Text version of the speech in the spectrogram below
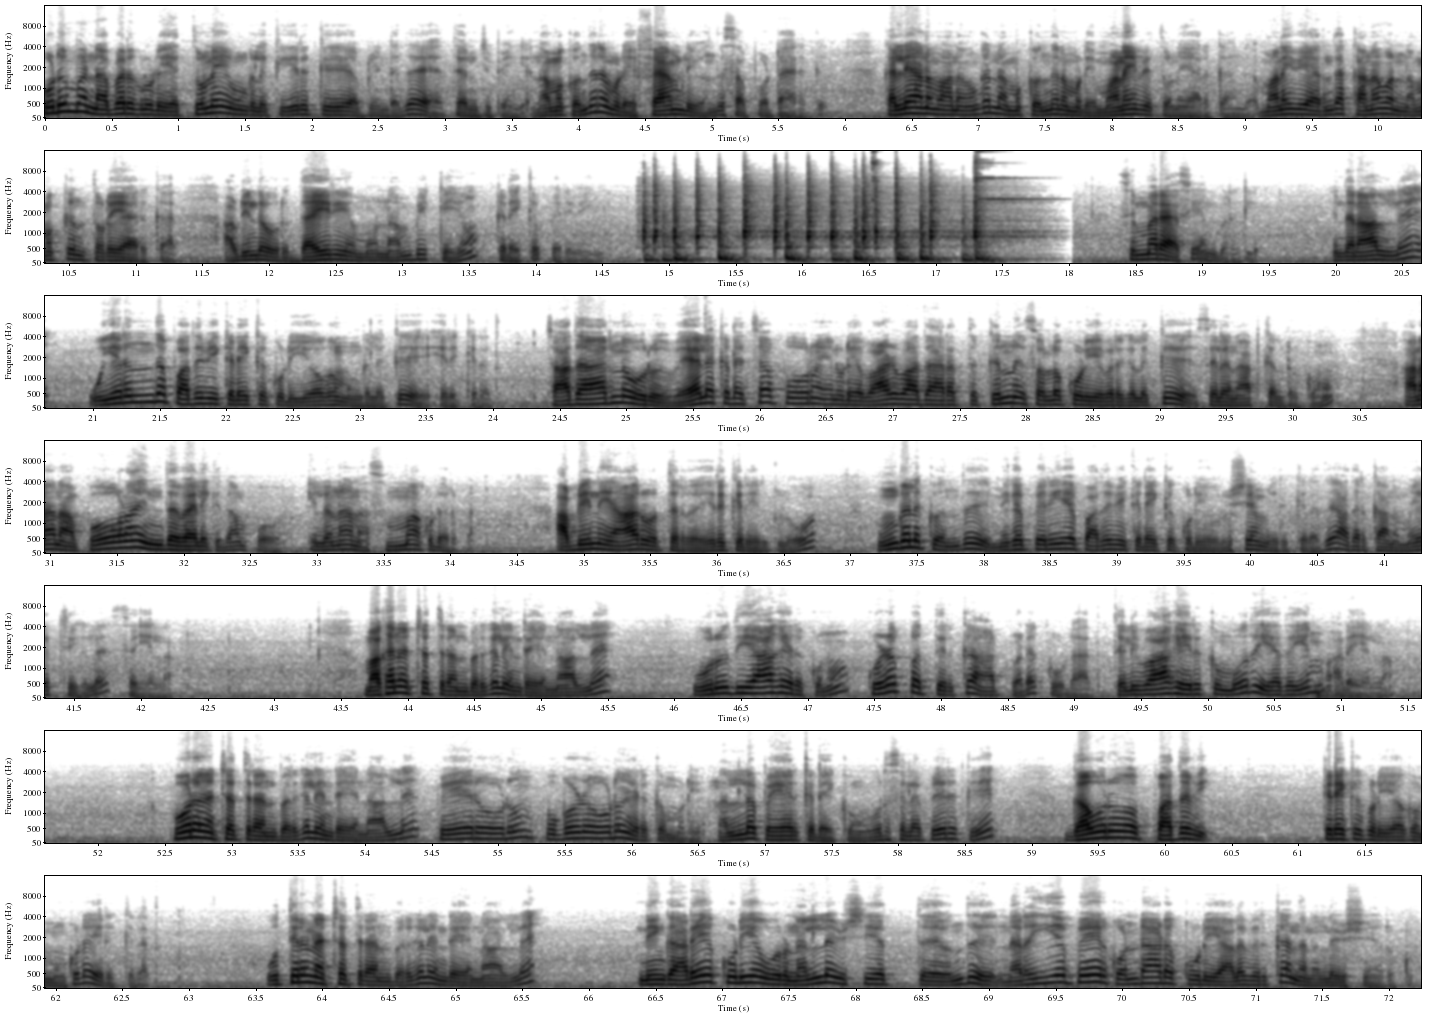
குடும்ப நபர்களுடைய துணை உங்களுக்கு இருக்குது அப்படின்றத தெரிஞ்சுப்பீங்க. நமக்கு வந்து நம்முடைய ஃபேமிலி வந்து சப்போர்ட்டாக இருக்குது கல்யாணமானவங்க நமக்கு வந்து நம்முடைய மனைவி துணையாக இருக்காங்க. மனைவியாக இருந்தால் கணவன் நமக்குன்னு துணையாக இருக்கார். அப்படின்ற ஒரு தைரியமும் நம்பிக்கையும் கிடைக்க பெறுவீங்க. சிம்மராசி அன்பர்களே இந்த நாளில் உயர்ந்த பதவி கிடைக்கக்கூடிய யோகம் உங்களுக்கு இருக்கிறது. சாதாரண ஒரு வேலை கிடைச்சா போகிறோம் என்னுடைய வாழ்வாதாரத்துக்குன்னு சொல்லக்கூடியவர்களுக்கு சில நாட்கள் இருக்கும். ஆனால் நான் போனால் இந்த வேலைக்கு தான் போவேன். இல்லைன்னா நான் சும்மா கூட இருப்பேன். அப்படின்னு யார் ஒருத்தர் இருக்கிறீர்களோ உங்களுக்கு வந்து மிகப்பெரிய பதவி கிடைக்கக்கூடிய ஒரு விஷயம் இருக்கிறது. அதற்கான முயற்சிகளை செய்யலாம். மக நட்சத்திர நண்பர்கள் இன்றைய நாளில் உறுதியாக இருக்கணும். குழப்பத்திற்கு ஆட்படக்கூடாது. தெளிவாக இருக்கும்போது எதையும் அடையலாம். பூர நட்சத்திர அன்பர்கள் இன்றைய நாளில் பேரோடும் புகழோடும் இருக்க முடியும். நல்ல பெயர் கிடைக்கும். ஒரு சில பேருக்கு கௌரவ பதவி கிடைக்கக்கூடிய யோகமும் கூட இருக்கிறது. உத்திர நட்சத்திர அன்பர்கள் இன்றைய நாளில் நீங்கள் அடையக்கூடிய ஒரு நல்ல விஷயத்தை வந்து நிறைய பேர் கொண்டாடக்கூடிய அளவிற்கு அந்த நல்ல விஷயம் இருக்கும்.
